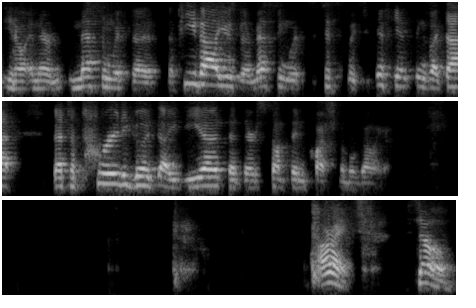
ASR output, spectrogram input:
you know, and they're messing with the, the p-values, they're messing with statistically significant things like that, that's a pretty good idea that there's something questionable going on. All right, so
